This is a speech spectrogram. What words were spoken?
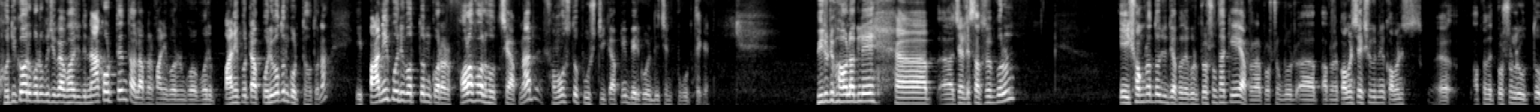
ক্ষতিকর কোনো কিছু ব্যবহার যদি না করতেন, তাহলে আপনার পানি পানিটা পরিবর্তন করতে হতো না। এই পানি পরিবর্তন করার ফলাফল হচ্ছে আপনার সমস্ত পুষ্টিকে আপনি বের করে দিচ্ছেন পুকুর থেকে। ভিডিওটি ভালো লাগলে চ্যানেলটি সাবস্ক্রাইব করুন। এই সংক্রান্ত যদি আপনাদের কোনো প্রশ্ন থাকে, আপনারা প্রশ্নগুলোর আপনার কমেন্ট সেকশনে কমেন্টস আপনাদের প্রশ্নগুলোর উত্তর,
